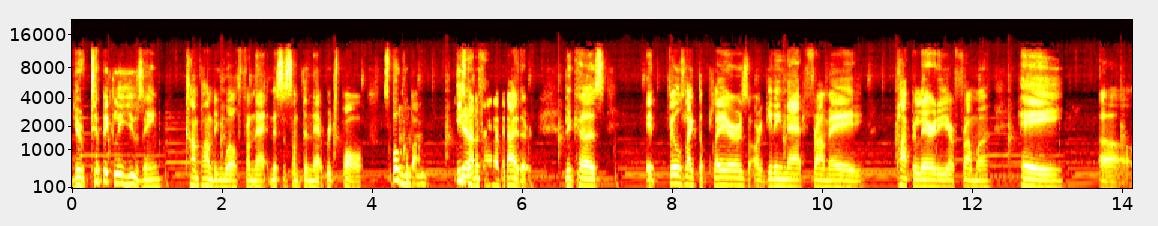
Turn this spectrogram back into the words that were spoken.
you're typically using compounding wealth from that. And this is something that Rich Paul spoke about. He's Yeah. not a fan of it either because it feels like the players are getting that from a popularity or from a hey, uh,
